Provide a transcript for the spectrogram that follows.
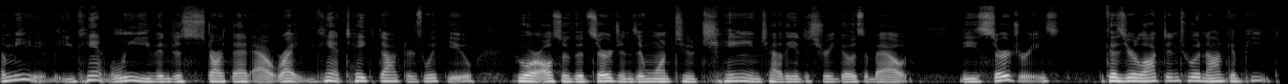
immediately. You can't leave and just start that outright. You can't take doctors with you who are also good surgeons and want to change how the industry goes about these surgeries because you're locked into a non compete.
